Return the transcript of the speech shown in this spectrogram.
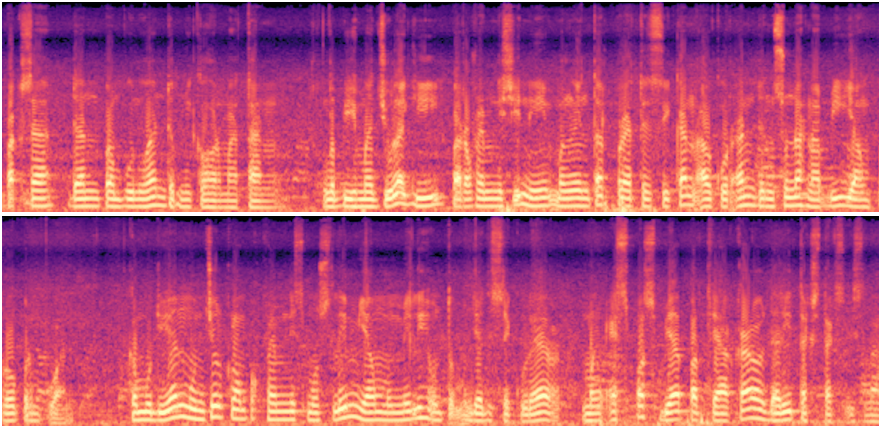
paksa, dan pembunuhan demi kehormatan. Lebih maju lagi, para feminis ini menginterpretasikan Al-Quran dan Sunnah Nabi yang pro perempuan. Kemudian muncul kelompok feminis muslim yang memilih untuk menjadi sekuler, mengekspos biar patriarkal dari teks-teks Islam.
